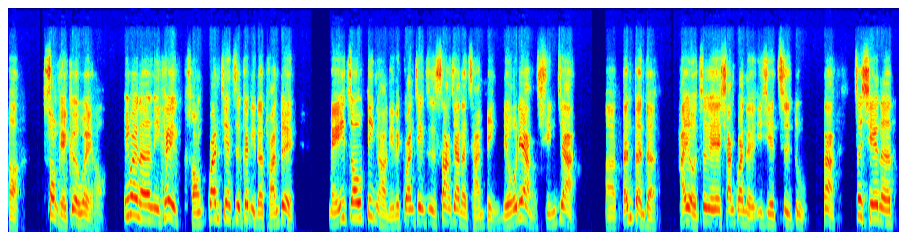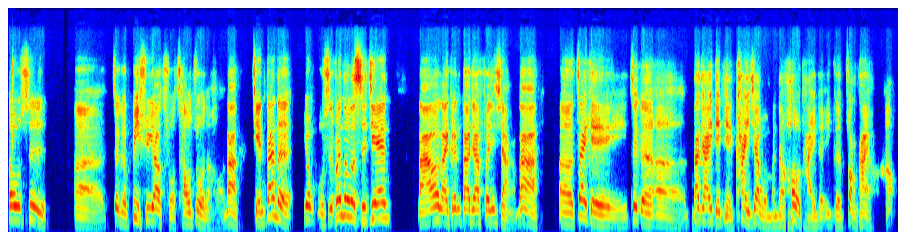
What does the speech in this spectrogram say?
啊，送给各位哈。因为呢，你可以从关键字跟你的团队每一周定好你的关键字上架的产品流量、询价啊等等的，还有这些相关的一些制度。那这些呢，都是呃这个必须要所操作的哈。那简单的用五十分钟的时间，然后来跟大家分享那。呃，再给这个呃大家一点点看一下我们的后台的一个状态。好，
